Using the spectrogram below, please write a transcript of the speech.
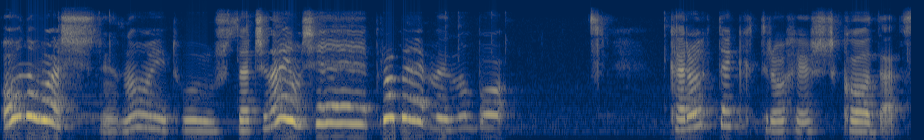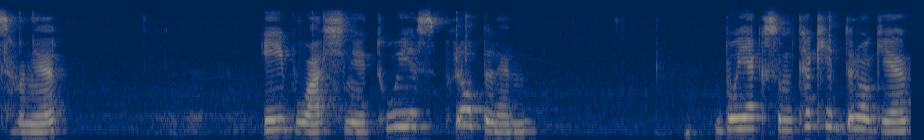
O, no właśnie. No i tu już zaczynają się problemy, no bo karotek trochę szkoda, co nie? I właśnie tu jest problem. Bo jak są takie drogie,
